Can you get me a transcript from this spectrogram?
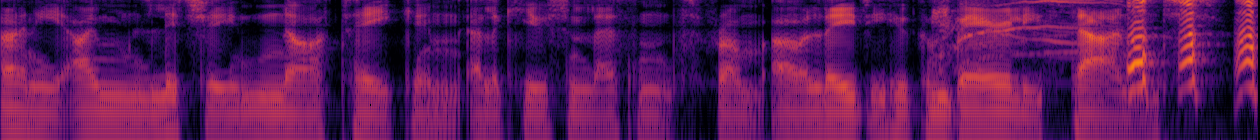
Annie, I'm literally not taking elocution lessons from a lady who can barely stand.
